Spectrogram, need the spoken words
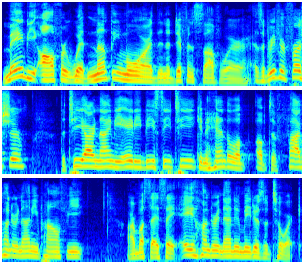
may be offered with nothing more than a different software. As a brief refresher, the TR9080 DCT can handle up, up to 590 pound feet, or must I say 800 nanometers of torque.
